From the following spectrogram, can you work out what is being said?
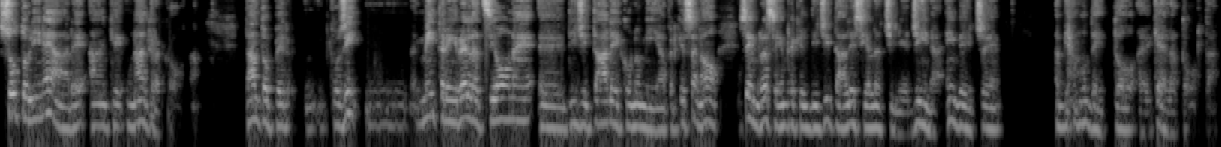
sottolineare anche un'altra cosa, tanto per così mettere in relazione eh, digitale e economia, perché sennò sembra sempre che il digitale sia la ciliegina e invece abbiamo detto eh, che è la torta.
